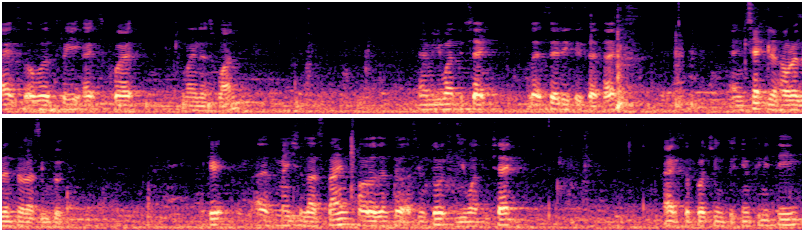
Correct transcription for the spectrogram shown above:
x over 3x squared minus 1. And we want to check, let's say this is fx, and check the horizontal asymptote. Okay, as mentioned last time, horizontal asymptote, you want to check x approaching to infinity,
